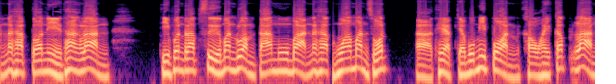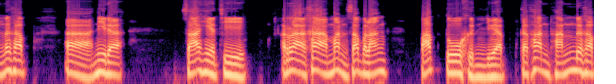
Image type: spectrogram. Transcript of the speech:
นนะครับ ตอนนี้ทางร้าน ที่เพิ่นรับซื้อมันร่วมตามหมู่บ้านนะครับ หัวมันสดอ่าแทบจะบ่มีป้อนเข้าให้กับล้านนะครับอ่านี่แหละสาเหตุที่ราคามันสับหลังปรับตัวขึ้นแบบกระทันหันเด้อครับ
